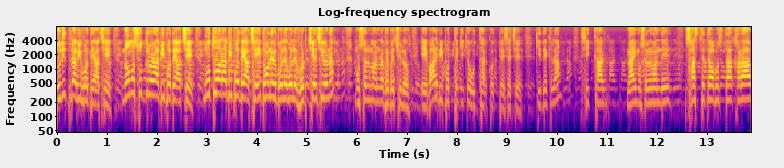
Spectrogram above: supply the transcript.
দলিতরা বিপদে আছে, নমশূদ্ররা বিপদে আছে, মতুয়ারা বিপদে আছে, এই ধরনের বলে বলে ভোট চেয়েছিল না? মুসলমানরা ভেবেছিল, এবার বিপদ থেকে কেউ উদ্ধার করতে এসেছে। কি দেখলাম? শিক্ষার নাই মুসলমানদের, স্বাস্থ্যতে অবস্থা খারাপ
